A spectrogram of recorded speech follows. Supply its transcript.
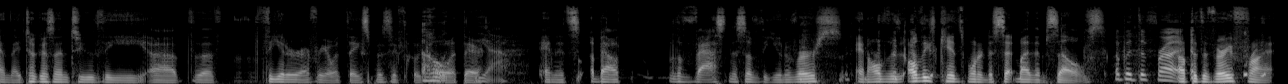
And they took us into the uh, the theater. I forget what they specifically call it there, Oh, Yeah. and it's about the vastness of the universe, and all the all these kids wanted to sit by themselves Up at the front. up at the very front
